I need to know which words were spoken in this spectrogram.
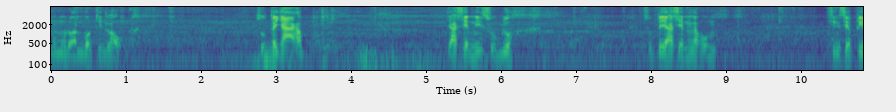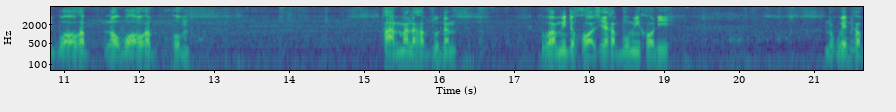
นุ่มอุดรบ่กินเหล้าสูบแต่ยาครับยาเส้นนี่สูบอยู่สูบแต่ยาเส้นแหละผมสิ่งเสพติดบ่เอาครับเหล้าบ่เอาครับ ผม ผ่านมาแล้วครับจุดนั้นคือว่ามีแต่ขอเสียครับบ่มีขอดี ยกเว้นครับ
